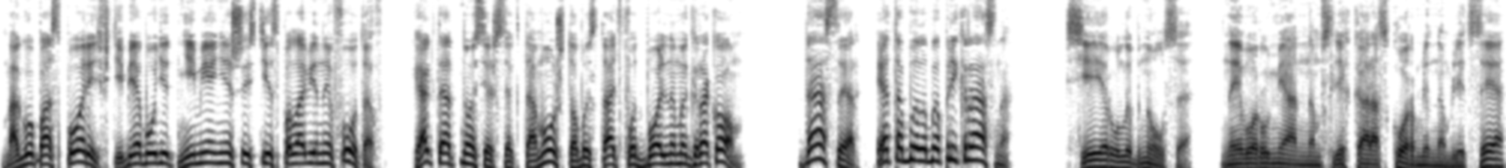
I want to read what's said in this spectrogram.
Могу поспорить, в тебе будет не менее шести с половиной футов. Как ты относишься к тому, чтобы стать футбольным игроком?» «Да, сэр, это было бы прекрасно». Сейер улыбнулся. На его румяном, слегка раскормленном лице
